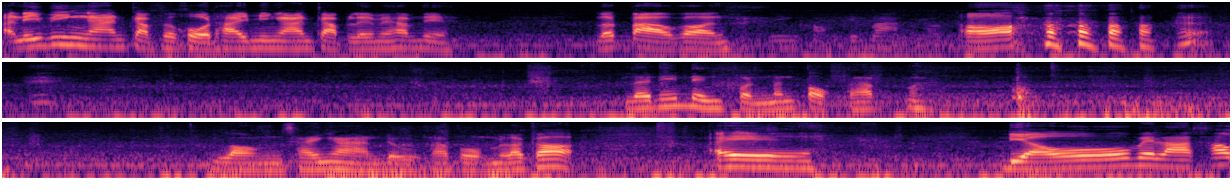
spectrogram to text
อันนี้วิ่งงานกลับสุโขทัยมีงานกลับเลยไหมครับนี่รถเปล่าก่อนวิ่งของที่บ้านครับอ๋อ เลยนิดหนึ่งฝนมันตกครับ ลองใช้งานดูครับผมแล้วก็ไอเดี๋ยวเวลาเข้า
